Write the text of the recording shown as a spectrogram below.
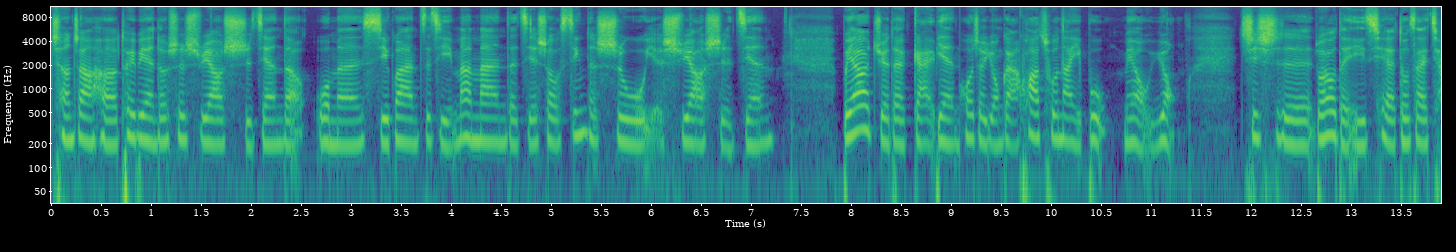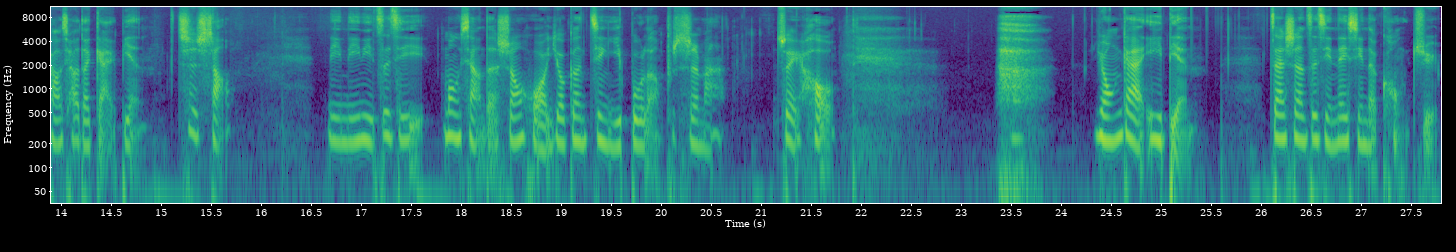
成长和蜕变都是需要时间的。我们习惯自己慢慢的接受新的事物，也需要时间。不要觉得改变或者勇敢跨出那一步没有用，其实所有的一切都在悄悄的改变，至少。你离你自己梦想的生活又更进一步了，不是吗？最后，勇敢一点，战胜自己内心的恐惧。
